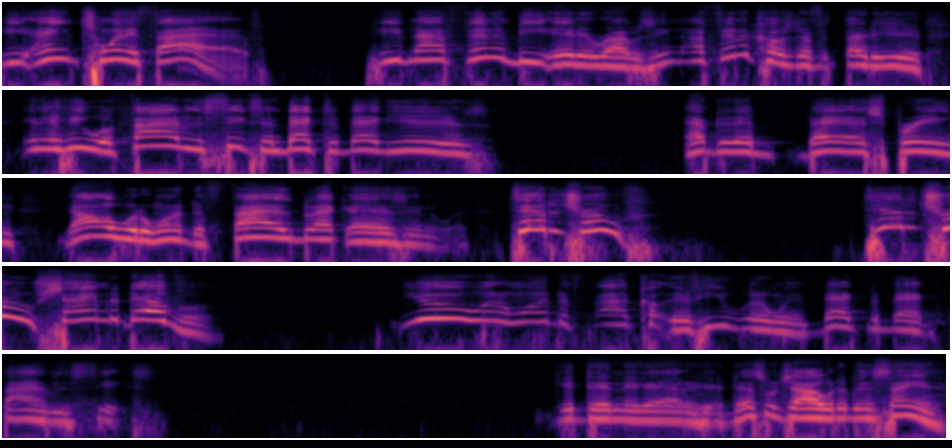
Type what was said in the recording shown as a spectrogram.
He ain't 25. He not finna be Eddie Robinson. He not finna coach there for 30 years. And if he were five and six in back to back years after that bad spring, y'all would have wanted to fire his black ass anyway. Tell the truth. Tell the truth. Shame the devil. You would have wanted to fire coach if he would have went back to back five and six. Get that nigga out of here. That's what y'all would have been saying.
